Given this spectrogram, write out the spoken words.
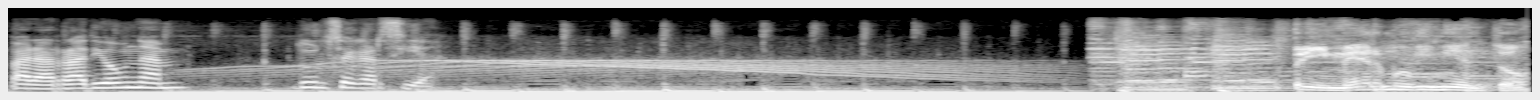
Para Radio UNAM, Dulce García. Primer movimiento.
